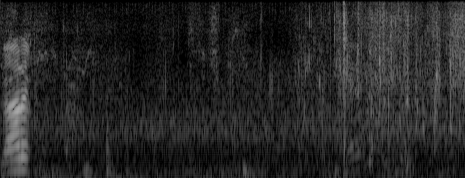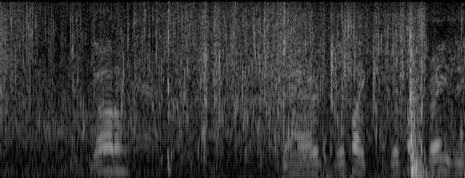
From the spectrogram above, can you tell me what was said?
Got it. Got him. Yeah, they're, it's like they're like crazy.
